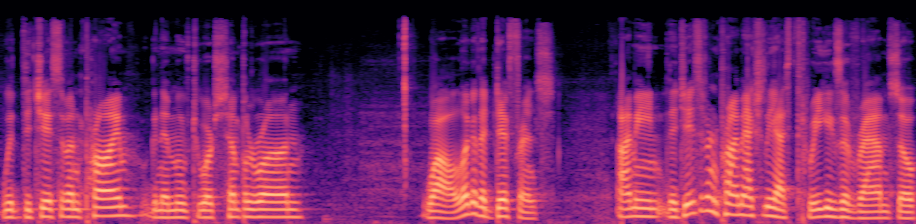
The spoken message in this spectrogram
with the J7 Prime. We're going to move towards Temple Run. Wow, look at the difference. I mean, the J7 Prime actually has 3 gigs of RAM, so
